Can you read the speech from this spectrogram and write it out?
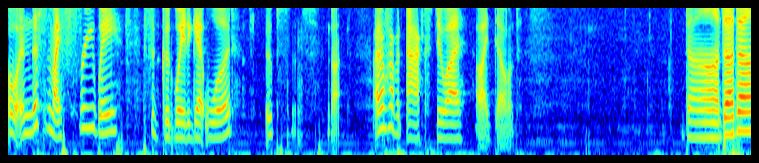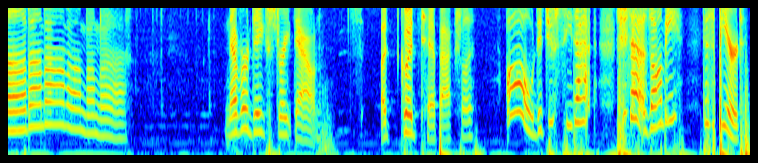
oh, and this is my free way. It's a good way to get wood. Oops, it's not. I don't have an axe, do I? Oh, I don't. Da da da da da da da da. Never dig straight down. It's a good tip, actually. Oh, did you see that? See that? A zombie disappeared.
